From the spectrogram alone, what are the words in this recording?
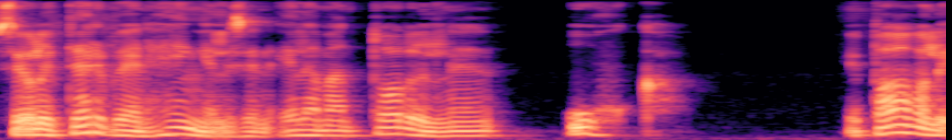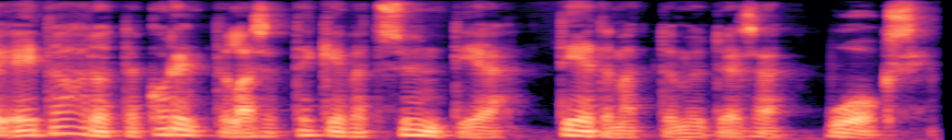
Se oli terveen hengellisen elämän todellinen uhka. Ja Paavali ei tahdo, että korinttilaiset tekevät syntiä tietämättömyytensä vuoksi.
